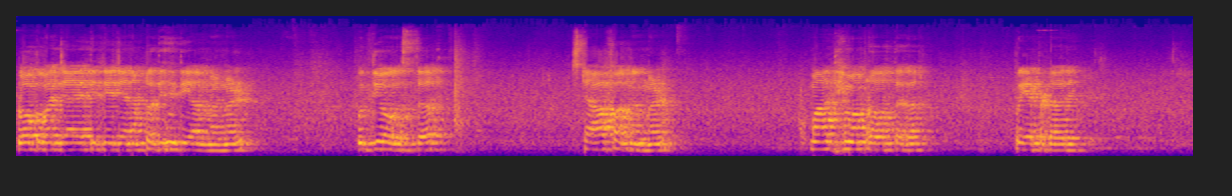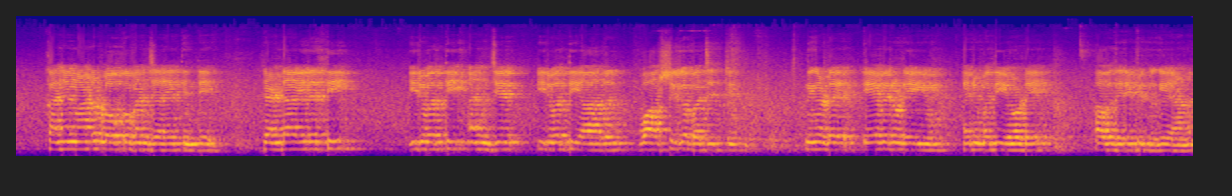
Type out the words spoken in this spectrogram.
ബ്ലോക്ക് പഞ്ചായത്തിന്റെ ജനപ്രതിനിധി അംഗങ്ങൾ ഉദ്യോഗസ്ഥർ സ്റ്റാഫ് അംഗങ്ങൾ മാധ്യമപ്രവർത്തകർ പ്രിയപ്പെട്ടവർ കഞ്ഞങ്ങാട് ബ്ലോക്ക് പഞ്ചായത്തിന്റെ രണ്ടായിരത്തി ഇരുപത്തി അഞ്ച് ഇരുപത്തിയാറ് വാർഷിക ബജറ്റ് നിങ്ങളുടെ ഏവരുടെയും അനുമതിയോടെ അവതരിപ്പിക്കുകയാണ്.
